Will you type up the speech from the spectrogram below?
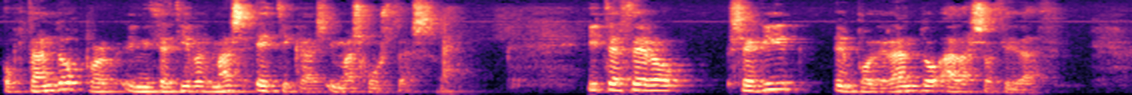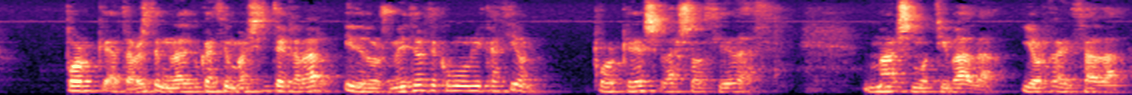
optando por iniciativas más éticas y más justas. Y tercero, seguir empoderando a la sociedad, porque a través de una educación más integral y de los medios de comunicación, porque es la sociedad más motivada y organizada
